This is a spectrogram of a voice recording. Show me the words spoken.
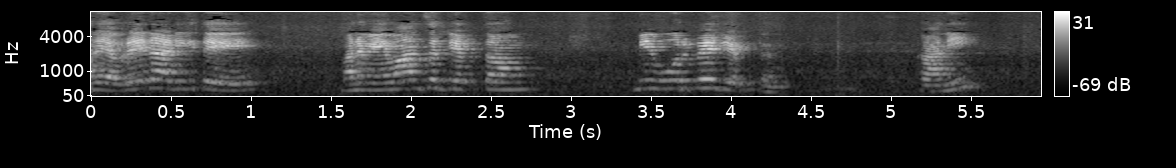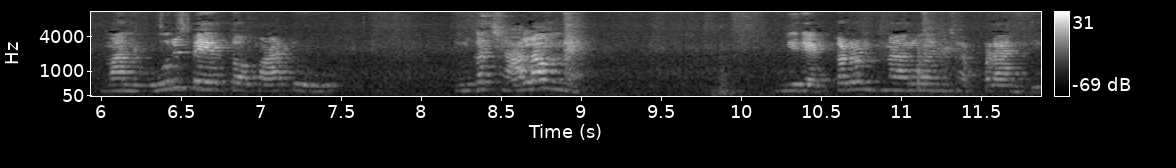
అని ఎవరైనా అడిగితే మనం ఏం ఆన్సర్ చెప్తాం? మీ ఊరి పేరు చెప్తారు కానీ మన ఊరి పేరుతో పాటు ఇంకా చాలా ఉన్నాయి. మీరు ఎక్కడ ఉంటున్నారు అని చెప్పడానికి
